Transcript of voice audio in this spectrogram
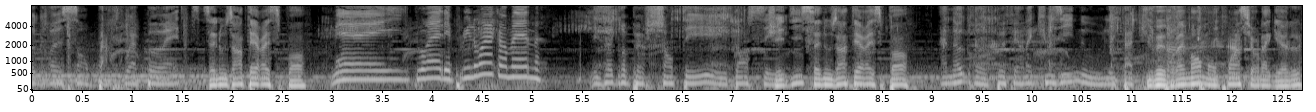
ogres sont parfois poètes. Ça nous intéresse pas. Mais il pourrait aller plus loin quand même. Les ogres peuvent chanter et danser. J'ai dit, ça nous intéresse pas. Un ogre peut faire la cuisine ou les papiers. Tu veux peints. vraiment mon poing sur la gueule?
